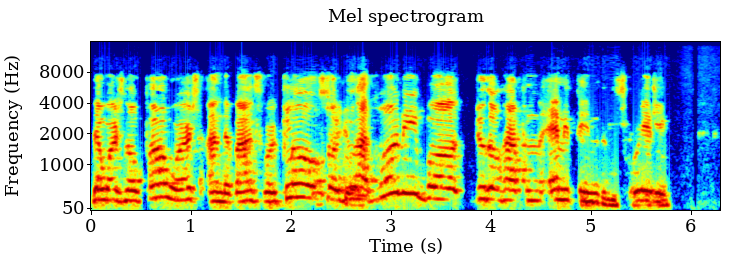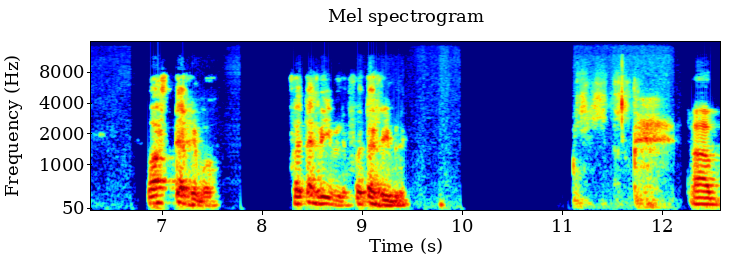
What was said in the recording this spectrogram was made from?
there was no powers and the banks were closed. So you had money, but you don't have anything really. Was terrible. Fue terrible, fue terrible. Uh,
